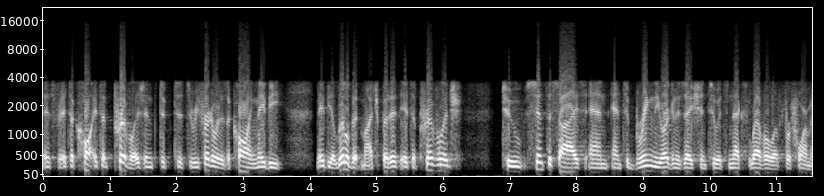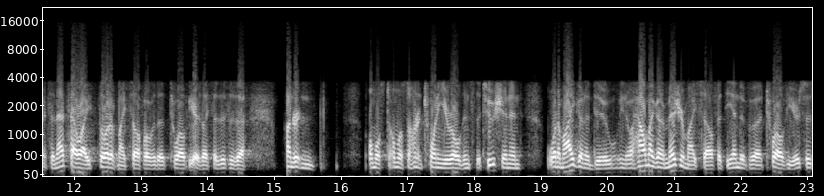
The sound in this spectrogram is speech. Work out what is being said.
It's, it's a call. It's a privilege, and to, to, to refer to it as a calling, maybe maybe a little bit much, but it, it's a privilege to synthesize and, and to bring the organization to its next level of performance. And that's how I thought of myself over the 12 years. I said, this is a 100 and almost almost 120 year old institution, and what am I going to do? You know, how am I going to measure myself at the end of uh, 12 years? Is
